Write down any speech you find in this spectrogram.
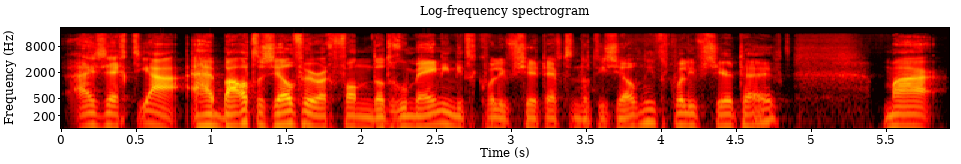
hij zegt, ja, hij baalt er zelf heel erg van dat Roemenië niet gekwalificeerd heeft en dat hij zelf niet gekwalificeerd heeft. Maar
